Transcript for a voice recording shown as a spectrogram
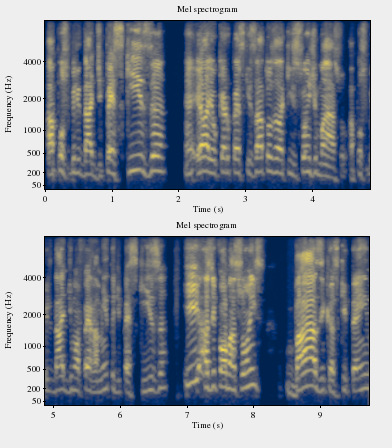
a possibilidade de pesquisa, é, ah, eu quero pesquisar todas as aquisições de março, a possibilidade de uma ferramenta de pesquisa e as informações básicas que tem,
